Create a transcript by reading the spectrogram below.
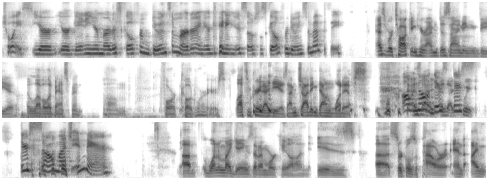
choice. You're you're gaining your murder skill from doing some murder, and you're gaining your social skill for doing some empathy. As we're talking here, I'm designing the, uh, the level advancement um, for Code Warriors. Lots of great ideas. I'm jotting down what ifs. Oh no, I, there's there's there's so much in there. Um, one of my games that I'm working on is uh, Circles of Power, and I'm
